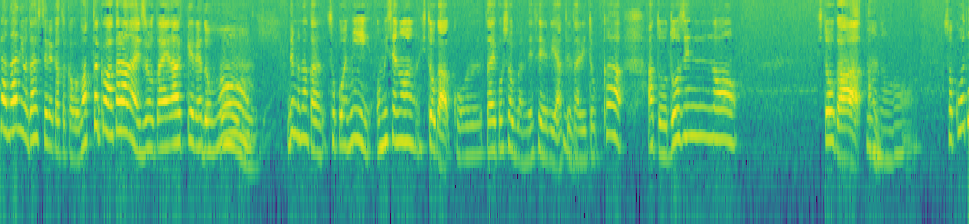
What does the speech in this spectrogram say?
が何を出してるかとかは全くわからない状態だけれども、うんでもなんかそこにお店の人がこう在庫処分でセールやってたりとか、あと同人の人が、うん。あのそこで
